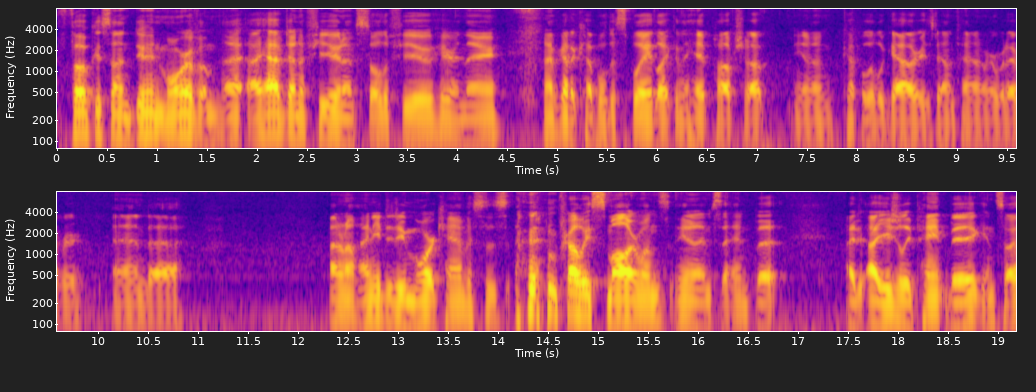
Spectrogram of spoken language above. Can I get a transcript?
focus on doing more of them. I, I have done a few, and I've sold a few here and there. And I've got a couple displayed, like in the hip hop shop, you know, and a couple little galleries downtown or whatever. And uh, I don't know. I need to do more canvases, probably smaller ones. You know what I'm saying? But I, I usually paint big, and so I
